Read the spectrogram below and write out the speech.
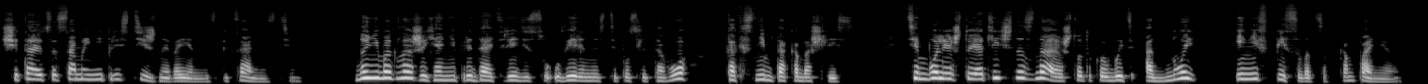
считаются самой непрестижной военной специальностью. Но не могла же я не придать Редису уверенности после того, как с ним так обошлись. Тем более, что я отлично знаю, что такое быть одной и не вписываться в компанию.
